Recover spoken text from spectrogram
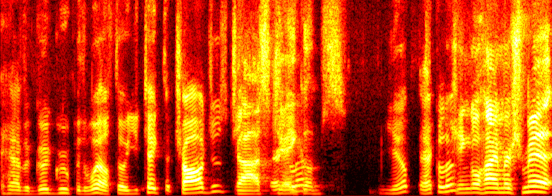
have a good group as well. So you take the Chargers. Josh Ekeler? Jacobs. Yep, Ekeler. Jingleheimer Schmidt.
